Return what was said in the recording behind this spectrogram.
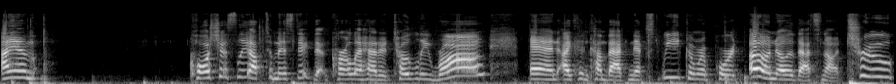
I am cautiously optimistic that Carla had it totally wrong, and I can come back next week and report, oh no, that's not true.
